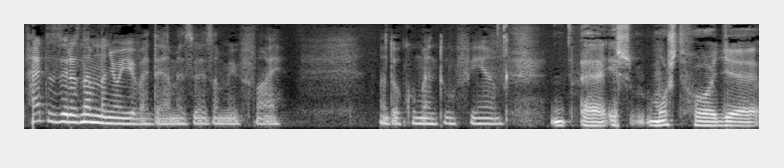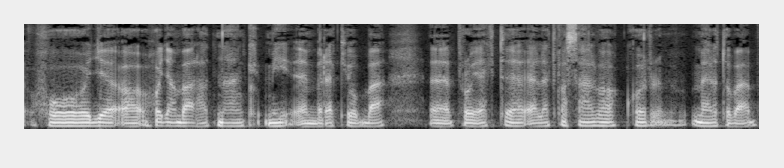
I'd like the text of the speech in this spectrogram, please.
Hát azért az nem nagyon jövedelmező ez a műfaj a dokumentumfilm. E, és most, hogy, hogy a, hogyan válhatnánk mi emberek jobbá projekt el lett kaszálva, akkor merre tovább?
